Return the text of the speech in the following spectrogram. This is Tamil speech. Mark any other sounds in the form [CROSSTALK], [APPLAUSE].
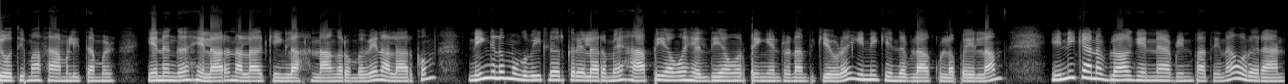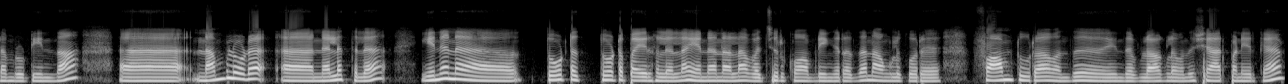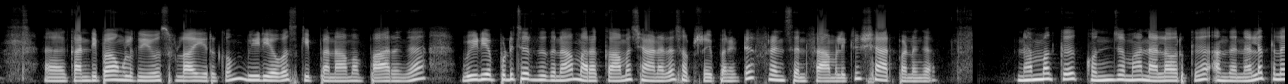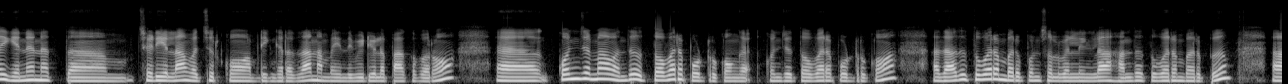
ஜோதிமா ஃபேமிலி தமிழ். என்னங்க எல்லாரும் நல்லா இருக்கீங்களா? நாங்கள் ரொம்பவே நல்லா இருக்கோம். நீங்களும் உங்கள் வீட்டில் இருக்கிற எல்லாருமே ஹாப்பியாகவும் ஹெல்த்தியாகவும் இருப்பீங்கன்ற நம்பிக்கையோடு இன்றைக்கி இந்த விளாக்குள்ளே போயிடலாம். இன்றைக்கான விளாக் என்ன அப்படின்னு பார்த்தீங்கன்னா ஒரு ரேண்டம் ருட்டீன் தான். நம்மளோட நிலத்தில் நிலத்துல என்னென்ன தோட்ட தோட்ட பயிர்கள் எல்லாம் என்னென்னலாம் வச்சுருக்கோம் அப்படிங்கிறது தான் நான் உங்களுக்கு ஒரு ஃபார்ம் டூராக வந்து இந்த விலாகில் வந்து ஷேர் பண்ணியிருக்கேன். கண்டிப்பாக உங்களுக்கு யூஸ்ஃபுல்லாக இருக்கும். வீடியோவை ஸ்கிப் பண்ணாமல் பாருங்கள் வீடியோ பிடிச்சிருந்ததுன்னா மறக்காமல் சேனலை சப்ஸ்கிரைப் பண்ணிவிட்டு ஃப்ரெண்ட்ஸ் அண்ட் ஃபேமிலிக்கு ஷேர் பண்ணுங்கள் நமக்கு கொஞ்சமாக நிலம் இருக்குது அந்த நிலத்துல என்னென்ன த- செடியெல்லாம் வச்சுருக்கோம் அப்படிங்கிறது தான் நம்ம இந்த வீடியோவில் பார்க்க போகிறோம் கொஞ்சமாக வந்து துவரை போட்டிருக்கோங்க. கொஞ்சம் துவரை போட்டிருக்கோம். அதாவது துவரம்பருப்புன்னு சொல்லுவேன் இல்லைங்களா? அந்த துவரம்பருப்பு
